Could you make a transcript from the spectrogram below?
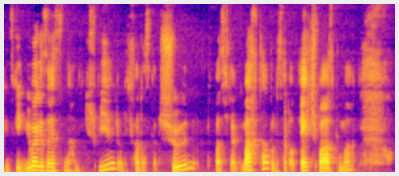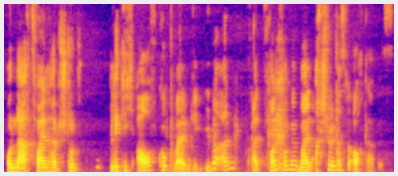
uns gegenüber gesessen, haben die gespielt und ich fand das ganz schön, was ich da gemacht habe und es hat auch echt Spaß gemacht. Und nach zweieinhalb Stunden blicke ich auf, gucke meinen Gegenüber an, ein Freund von mir meint, ach schön, dass du auch da bist.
